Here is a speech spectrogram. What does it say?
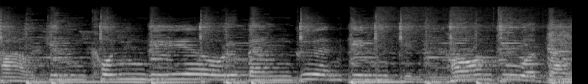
ข้าวกินคนเดียว หรือแบ่งเพื่อนกินกินหอมทั่วกัน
